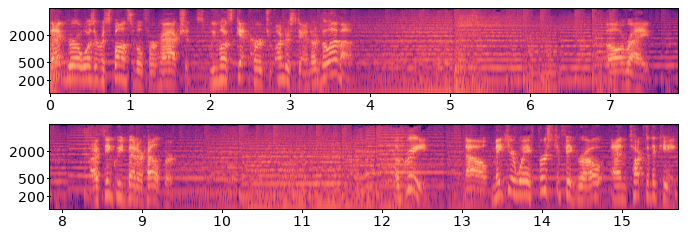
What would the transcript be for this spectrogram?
That girl wasn't responsible for her actions. We must get her to understand our dilemma. Alright. I think we'd better help her. Agreed. Now, make your way first to Figaro and talk to the king.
